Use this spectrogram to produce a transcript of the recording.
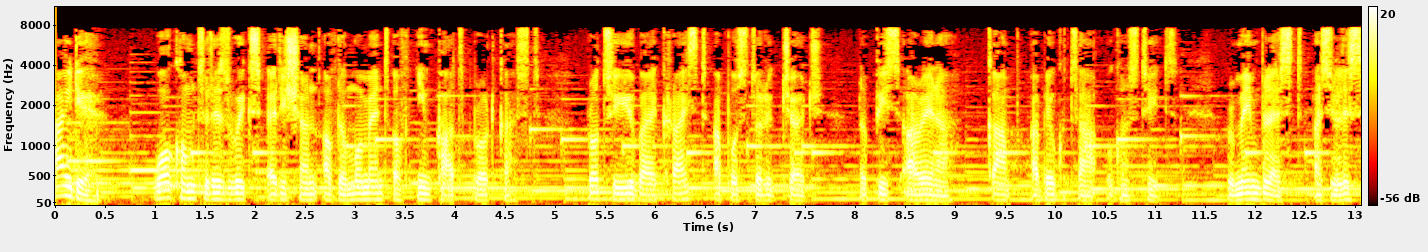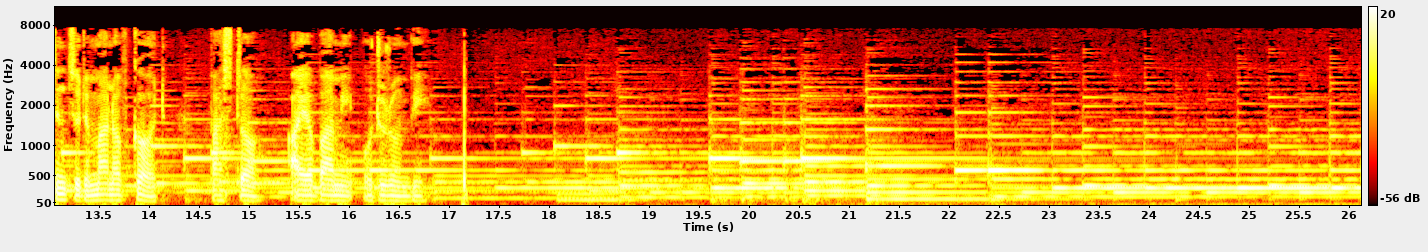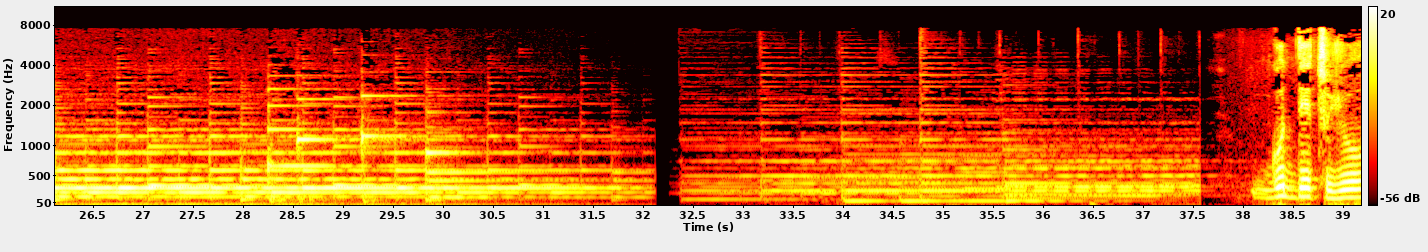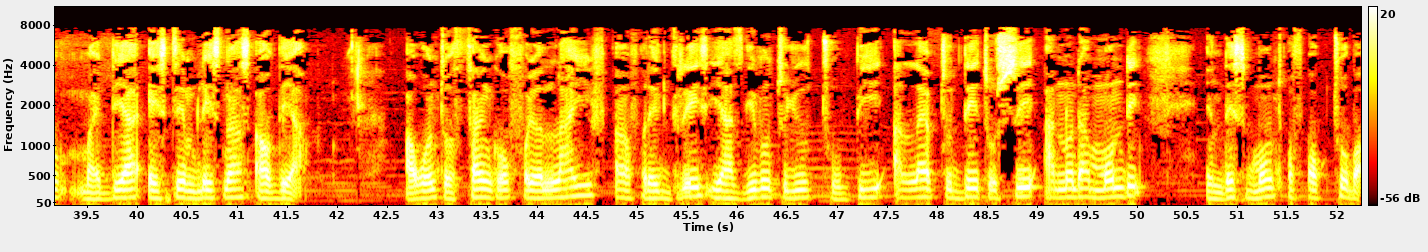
Hi there. Welcome to this week's edition of the Moment of Impact broadcast, brought to you by Christ Apostolic Church, the Peace Arena, Camp Abeokuta, Ogun State. Remain blessed as you listen to the man of God, Pastor Ayobami Oduronbi. Good day to you, my dear esteemed listeners out there. I want to thank God for your life and for the grace He has given to you to be alive today to see another Monday in this month of October.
